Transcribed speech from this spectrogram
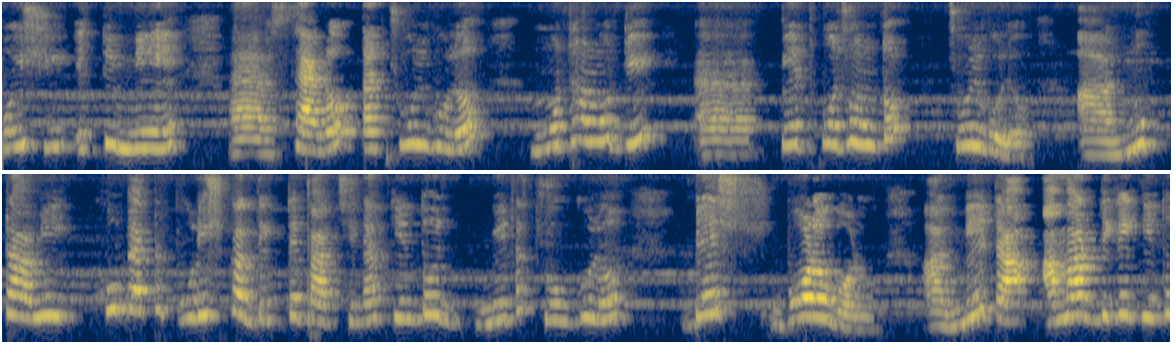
বয়সী একটি মেয়ে স্যাডো তার চুলগুলো মোটামুটি পেট পর্যন্ত চুলগুলো। আর মুখটা আমি খুব একটা পরিষ্কার দেখতে পাচ্ছি না, কিন্তু মেয়েটার চোখগুলো বেশ বড় বড়। আর মেয়েটা আমার দিকে কিন্তু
